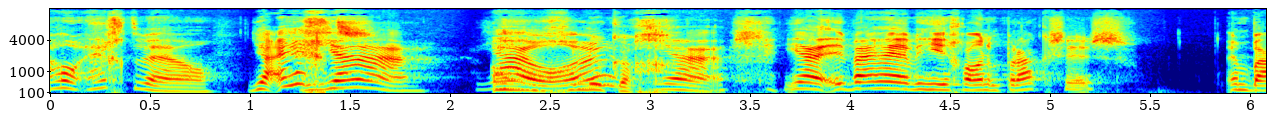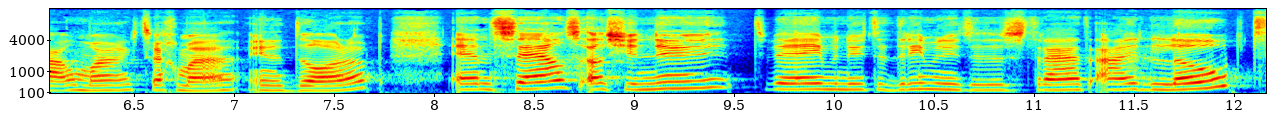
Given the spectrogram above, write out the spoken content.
Oh, echt wel? Ja, echt? Ja, ja Oh, hoor. gelukkig. Ja. ja, wij hebben hier gewoon een praxis. Een bouwmarkt, zeg maar, in het dorp. En zelfs als je nu twee minuten, drie minuten de straat uitloopt,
